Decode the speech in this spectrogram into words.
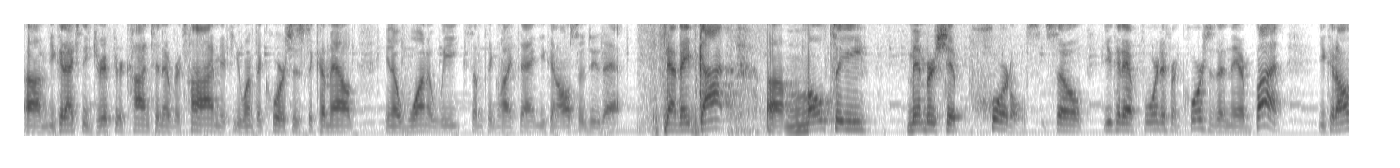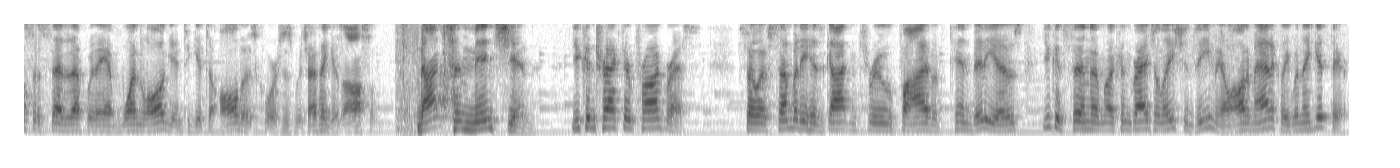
Um, you can actually drip your content over time. If you want the courses to come out you know one a week something like that you can also do that. Now they've got multi membership portals. So you could have four different courses in there but you can also set it up where they have one login to get to all those courses which I think is awesome. Not to mention you can track their progress. So if somebody has gotten through five of ten videos you could send them a congratulations email automatically when they get there.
